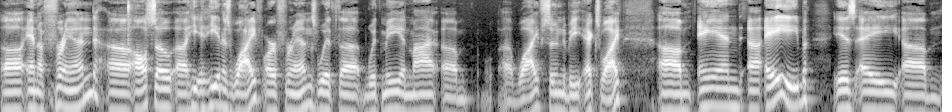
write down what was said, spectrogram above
uh, and a friend. Uh, also, uh, he, he and his wife are friends with uh, with me and my um, uh, wife, soon to be ex wife. Um, and uh, Abe is a. Um,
